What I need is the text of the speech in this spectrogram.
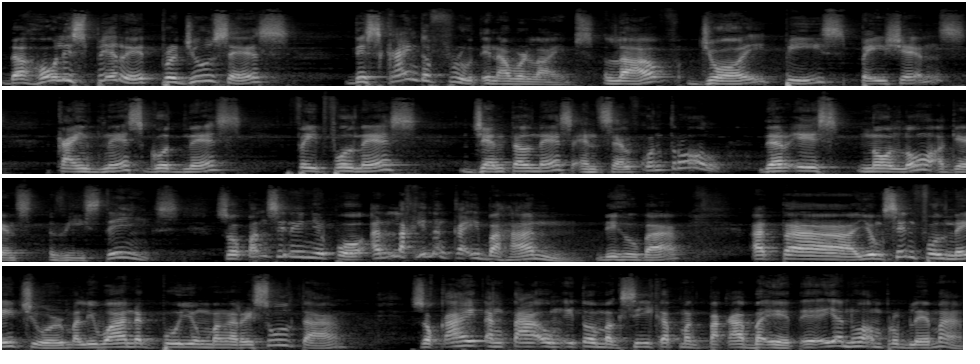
the Holy Spirit produces this kind of fruit in our lives. Love, joy, peace, patience, kindness, goodness, faithfulness, gentleness, and self-control. There is no law against these things. So pansinin niyo po, ang laki ng kaibahan, di ho ba? At ah, yung sinful nature, maliwanag po yung mga resulta. So kahit ang taong ito magsikap magpakabait, eh yan ho ang problema.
